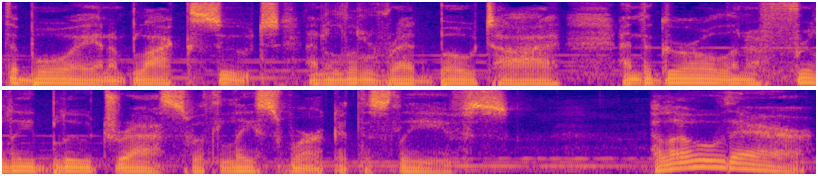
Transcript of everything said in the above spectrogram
The boy in a black suit and a little red bow tie, and the girl in a frilly blue dress with lacework at the sleeves. Hello there,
